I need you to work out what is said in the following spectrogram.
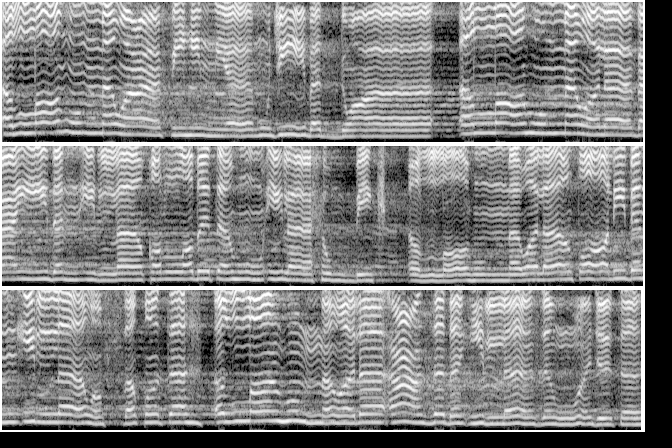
اللهم وعافهم يا مجيب الدعاء. اللهم ولا بعيدا إلا قربته إلى حبك. اللهم ولا طالبا إلا وفقته. اللهم ولا أعزب إلا زوجته.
